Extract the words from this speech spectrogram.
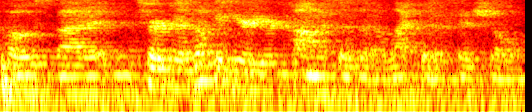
opposed about it, and certainly I'd love to hear your comments as an elected official.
